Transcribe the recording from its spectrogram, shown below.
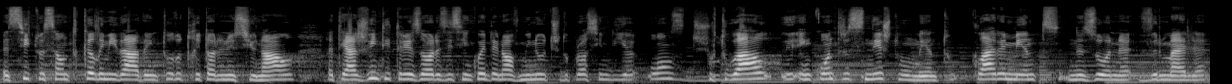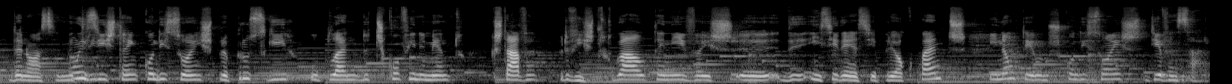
a situação de calamidade em todo o território nacional até às 23 horas e 59 minutos do próximo dia 11 de julho. Portugal eh, encontra-se neste momento claramente na zona vermelha da nossa matriz. Não existem condições para prosseguir o plano de desconfinamento que estava previsto. Portugal tem níveis eh, de incidência preocupantes e não temos condições de avançar.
